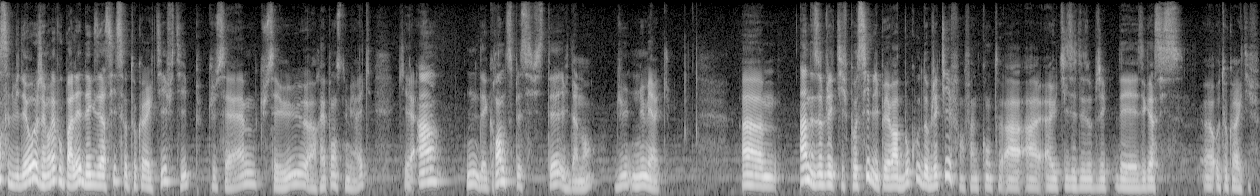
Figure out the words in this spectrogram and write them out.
cette vidéo, j'aimerais vous parler d'exercices autocorrectifs type QCM, QCU, euh, réponse numérique, qui est un, une des grandes spécificités, évidemment, du numérique. Euh, un des objectifs possibles, il peut y avoir beaucoup d'objectifs, en fin de compte, à, utiliser des, exercices euh, autocorrectifs.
